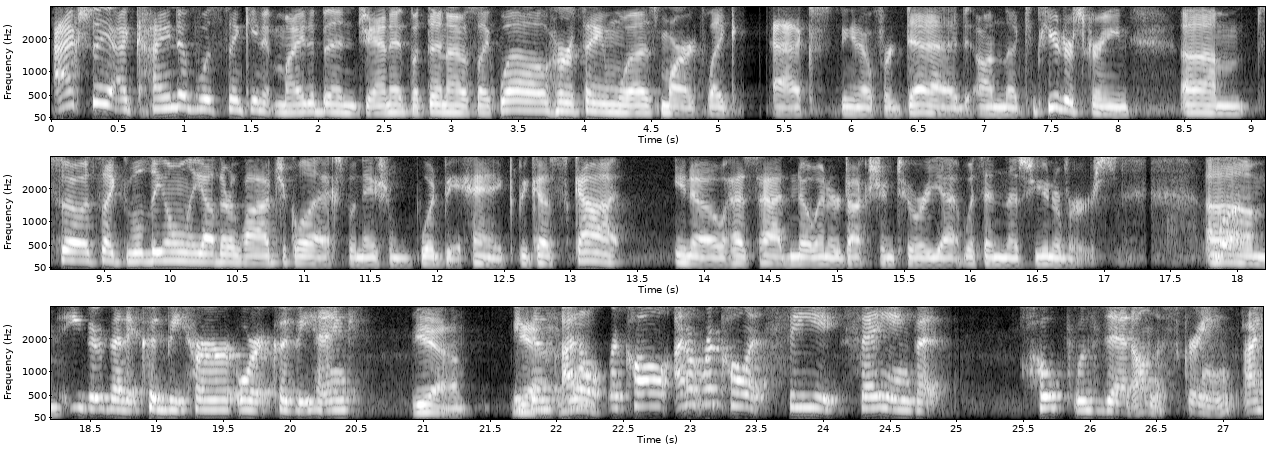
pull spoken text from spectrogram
actually, I kind of was thinking it might have been Janet, but then I was like, well, her thing was marked like X, you know, for dead on the computer screen. Um, so it's like, well, the only other logical explanation would be Hank because Scott, you know, has had no introduction to her yet within this universe. well, Um, either that it could be her or it could be Hank. yeah. Because yeah. I well, don't recall. I don't recall it see saying that Hope was dead on the screen. I,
